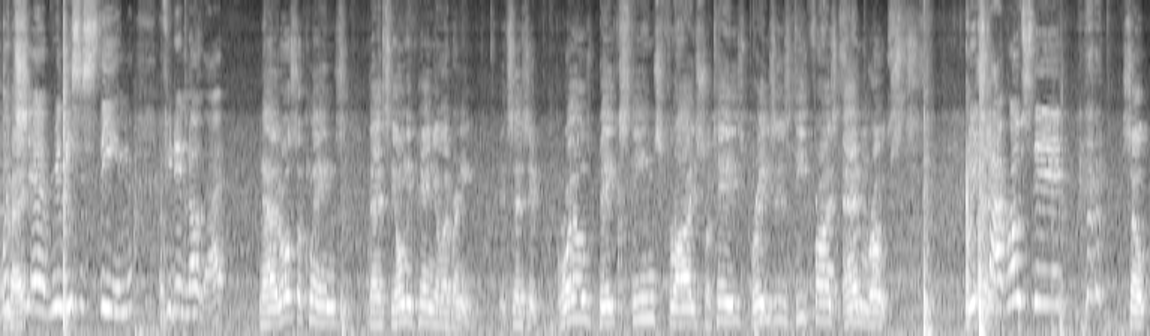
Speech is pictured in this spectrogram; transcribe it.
Which Okay. uh, releases steam, if you didn't know that. Now it also claims that it's the only pan you'll ever need. It says it broils, bakes, steams, fries, sautés, braises, deep fries, and roasts. You just got roasted. So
